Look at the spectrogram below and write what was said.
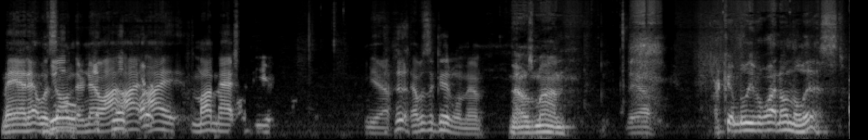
Man, that was on there. No, I, I, I, my match with you. Yeah, that was a good one, man. That was mine. Yeah, I couldn't believe it wasn't on the list.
